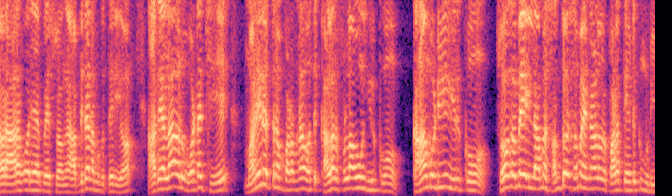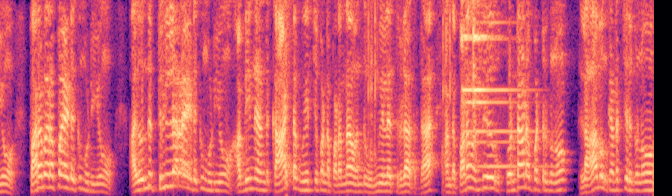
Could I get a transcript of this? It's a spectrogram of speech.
அவர் அறகுறையாக பேசுவாங்க அப்படிதான் நமக்கு தெரியும். அதையெல்லாம் அவர் உடைச்சி மணிரத்னம் படம்னா வந்து கலர்ஃபுல்லாகவும் இருக்கும் காமெடியும் இருக்கும். சோகமே இல்லாமல் சந்தோஷமா என்னால் ஒரு படத்தை எடுக்க முடியும் பரபரப்பாக எடுக்க முடியும். அது வந்து த்ரில்லராக எடுக்க முடியும் அப்படின்னு அந்த காட்ட முயற்சி பண்ண படம் தான் வந்து உண்மையில திருடாத்தட்டா அந்த படம் வந்து கொண்டாடப்பட்டிருக்கணும் லாபம் கிடைச்சிருக்கணும்.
